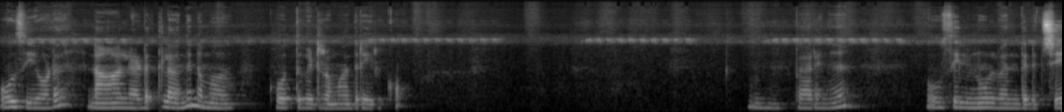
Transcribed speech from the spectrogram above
ஊசியோட நாலு இடத்துல வந்து நம்ம கோத்து விடுற மாதிரி இருக்கும். பாருங்கள் ஊசியில் நூல் வந்துடுச்சு.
